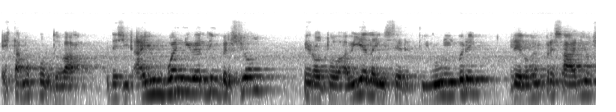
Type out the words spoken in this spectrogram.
estamos por debajo. Es decir, hay un buen nivel de inversión, pero todavía la incertidumbre de los empresarios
